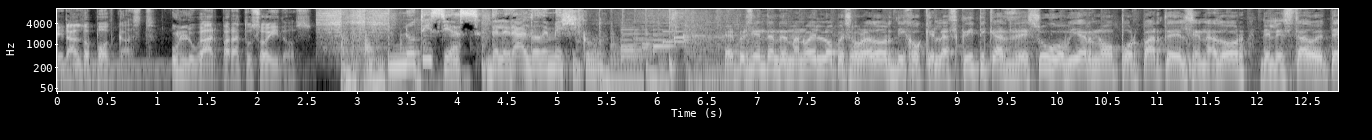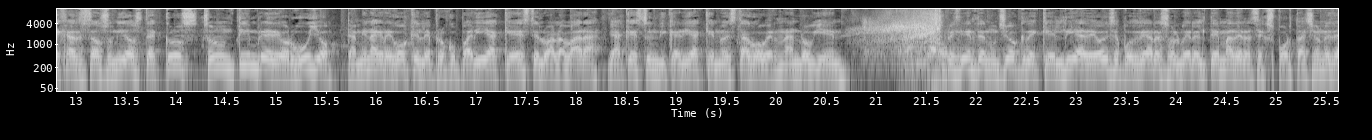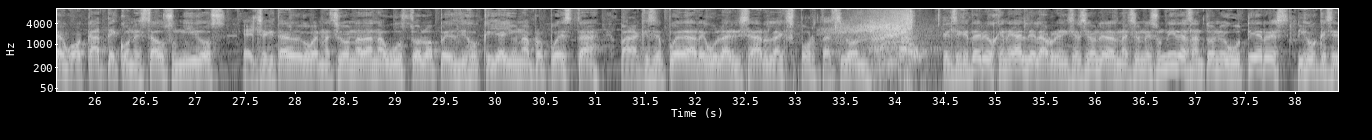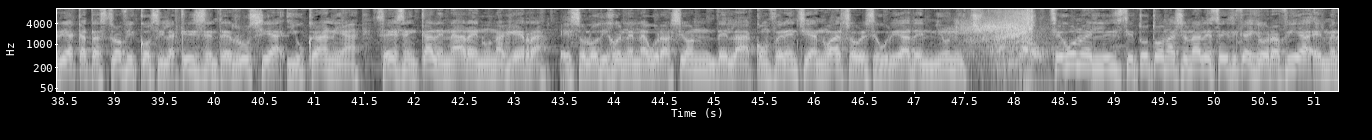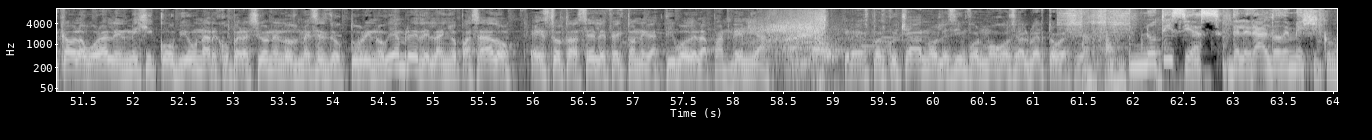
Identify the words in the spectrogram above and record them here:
Heraldo Podcast, un lugar para tus oídos. Noticias del Heraldo de México. El presidente Andrés Manuel López Obrador dijo que las críticas de su gobierno por parte del senador del estado de Texas de Estados Unidos, Ted Cruz, son un timbre de orgullo. También agregó que le preocuparía que éste lo alabara, ya que esto indicaría que no está gobernando bien. El presidente anunció de que el día de hoy se podría resolver el tema de las exportaciones de aguacate con Estados Unidos. El secretario de Gobernación, Adán Augusto López, dijo que ya hay una propuesta para que se pueda regularizar la exportación. El secretario general de la Organización de las Naciones Unidas, Antonio Gutiérrez, dijo que sería catastrófico si la crisis entre Rusia y Ucrania se desencadenara en una guerra. Eso lo dijo en la inauguración de la conferencia anual sobre seguridad en Múnich. Según el Instituto Nacional de Estadística y Geografía, el mercado laboral en México vio una recuperación en los meses de octubre y noviembre del año pasado. Esto tras el efecto negativo de la pandemia. Gracias por escucharnos, les informó José Alberto García. Noticias del Heraldo de México.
